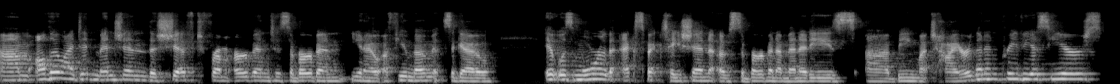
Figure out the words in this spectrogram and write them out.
Um, although I did mention the shift from urban to suburban, you know, a few moments ago, it was more the expectation of suburban amenities uh, being much higher than in previous years.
